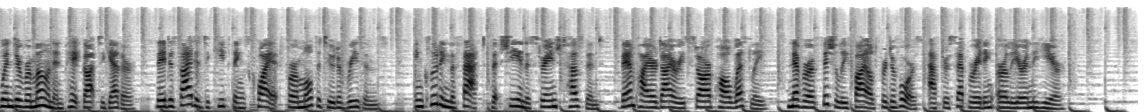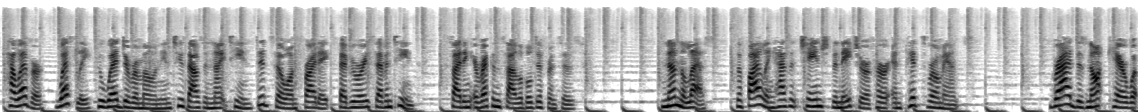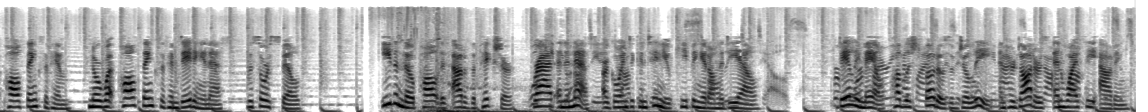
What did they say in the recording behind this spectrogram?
When de Ramon and Pitt got together, they decided to keep things quiet for a multitude of reasons, including the fact that she and estranged husband, Vampire Diaries star Paul Wesley, never officially filed for divorce after separating earlier in the year. However, Wesley, who wed de Ramon in 2019 did so on Friday, February 17, citing irreconcilable differences. Nonetheless, the filing hasn't changed the nature of her and Pitt's romance. Brad does not care what Paul thinks of him, nor what Paul thinks of him dating Ines, the source spilled. Even though Paul is out of the picture, Brad and Ines are going to continue keeping it on the DL. Daily Mail published photos of Jolie and her daughter's NYC outing.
